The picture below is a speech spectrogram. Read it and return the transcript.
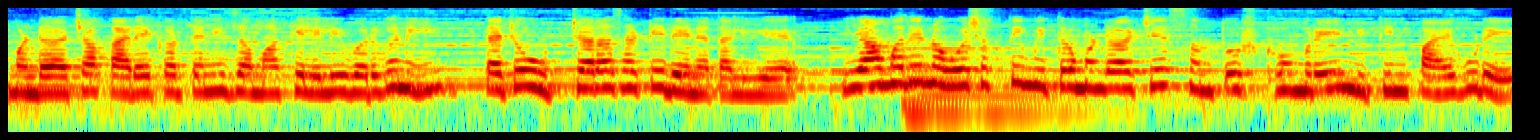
मंडळाच्या कार्यकर्त्यांनी जमा केलेली वर्गणी त्याच्या उपचारासाठी देण्यात आली आहे. यामध्ये नवशक्ती मित्रमंडळाचे संतोष ठोंबरे नितीन पायगुडे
